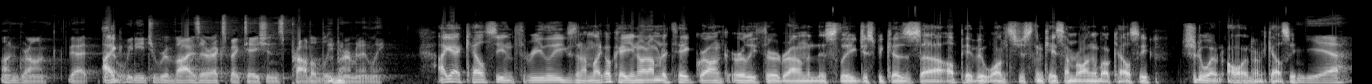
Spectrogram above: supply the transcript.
on Gronk that, that I, we need to revise our expectations probably mm-hmm. permanently. I got Kelce in three leagues, and I'm like, okay, you know what? I'm going to take Gronk early third round in this league just because uh, I'll pivot once, just in case I'm wrong about Kelce. Should have went all in on Kelce. Yeah,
